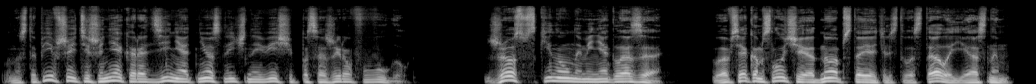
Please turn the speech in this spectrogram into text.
В наступившей тишине Карадзини отнес личные вещи пассажиров в угол. Джос вскинул на меня глаза. «Во всяком случае, одно обстоятельство стало ясным.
